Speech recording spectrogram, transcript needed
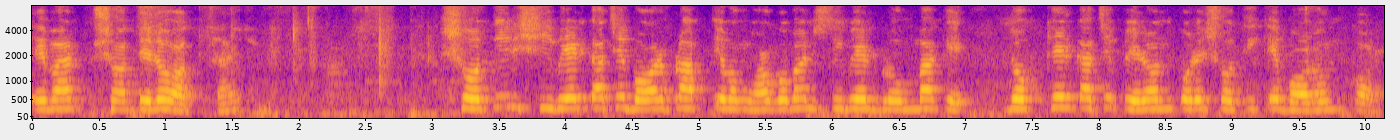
এবার সতেরো অধ্যায়। সতীর শিবের কাছে বর প্রাপ্তি এবং ভগবান শিবের ব্রহ্মাকে দক্ষের কাছে প্রেরণ করে সতীকে বরণ করে।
